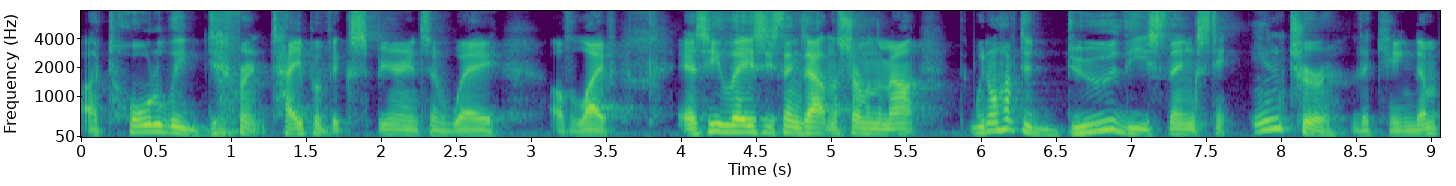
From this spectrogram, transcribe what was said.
a totally different type of experience and way of life. As he lays these things out in the Sermon on the Mount, we don't have to do these things to enter the kingdom.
